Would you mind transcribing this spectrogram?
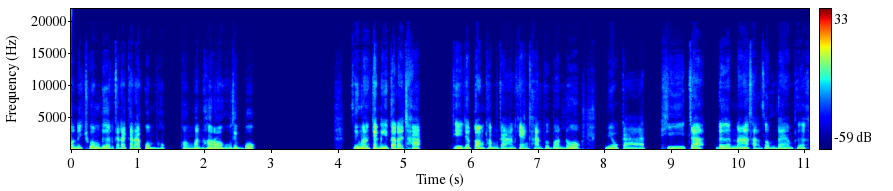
นในช่วงเดือนกรกฎาคม 2566 ซึ่งหลังจากนี้แต่ละชาติที่จะต้องทำการแข่งขันฟุตบอลโลก มีโอกาสที่จะเดินหน้าสะสมแต้มเพื่อข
